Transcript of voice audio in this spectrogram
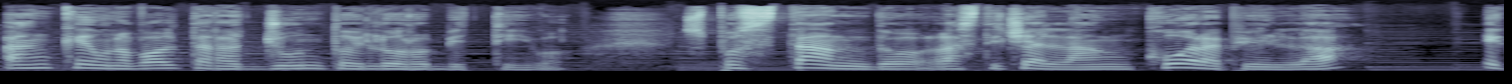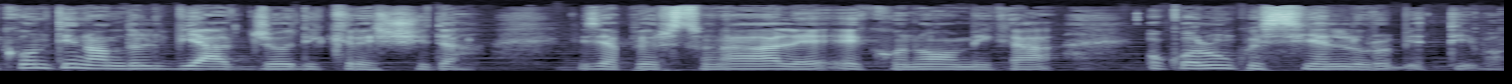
anche una volta raggiunto il loro obiettivo, spostando l'asticella ancora più in là e continuando il viaggio di crescita, che sia personale, economica o qualunque sia il loro obiettivo.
